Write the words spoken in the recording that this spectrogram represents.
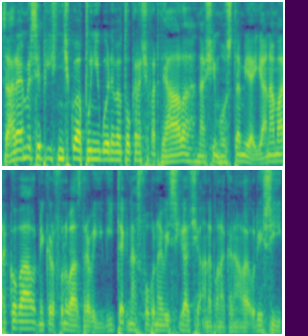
Zahrajeme si písničku a po ní budeme pokračovat dál. Naším hostem je Jana Marková od mikrofonu mikrofonu vás zdraví Vítek na svobodné vysílači a nebo na kanále Odyssey.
